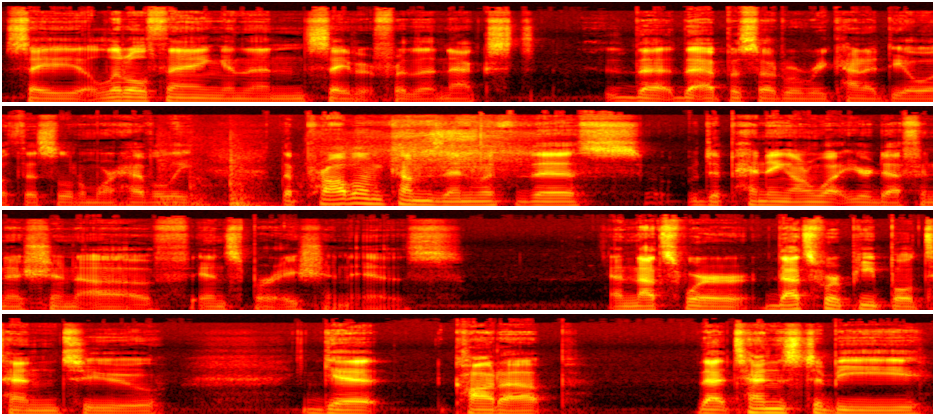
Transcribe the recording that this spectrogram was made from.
say a little thing and then save it for the next the the episode where we kind of deal with this a little more heavily. The problem comes in with this depending on what your definition of inspiration is. And that's where that's where people tend to get caught up. That tends to be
